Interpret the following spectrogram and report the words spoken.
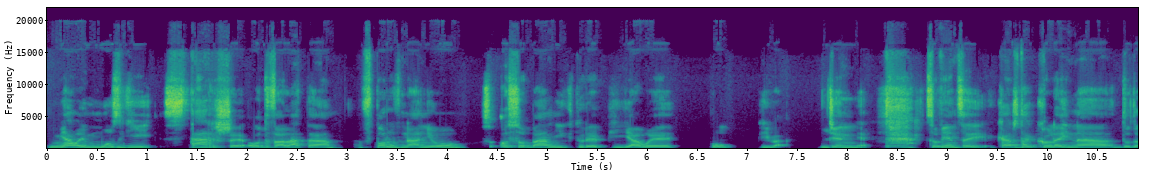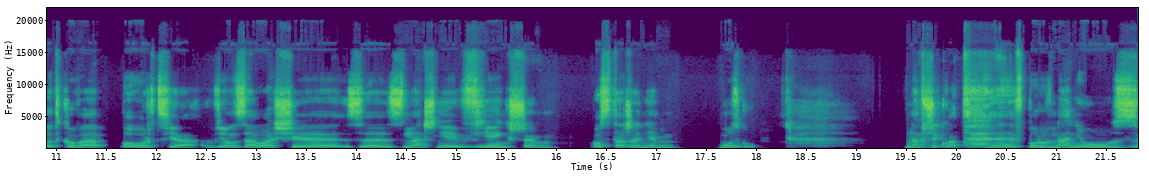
miały mózgi starsze o 2 lata w porównaniu z osobami, które pijały pół piwa dziennie. Co więcej, każda kolejna dodatkowa porcja wiązała się ze znacznie większym postarzeniem mózgu. Na przykład e, w porównaniu z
